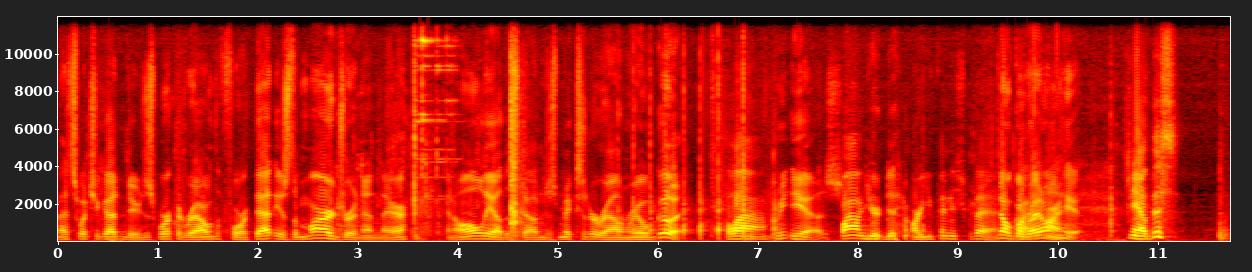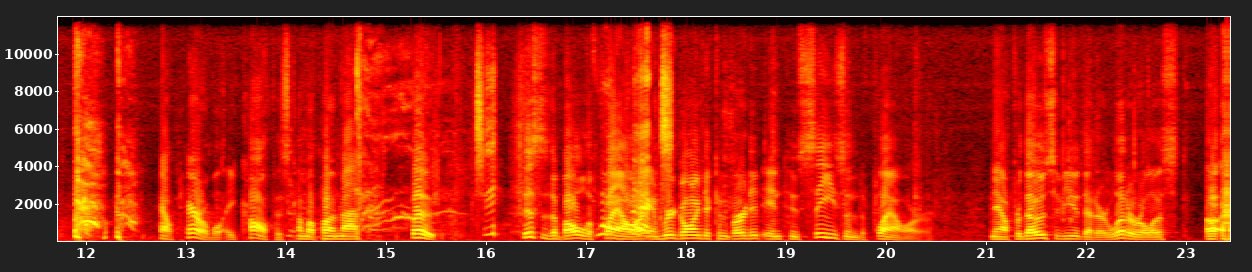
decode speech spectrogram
That's what you got to do. Just work it around with a fork. That is the margarine in there, and all the other stuff. And just mix it around real good. Well, I- I yes. while you're, are you finished with that? No, go right, all on here. Now this, how terrible a cough has come upon my throat. This is a bowl of flour, and we're going to convert it into seasoned flour. Now, for those of you that are literalists, uh,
